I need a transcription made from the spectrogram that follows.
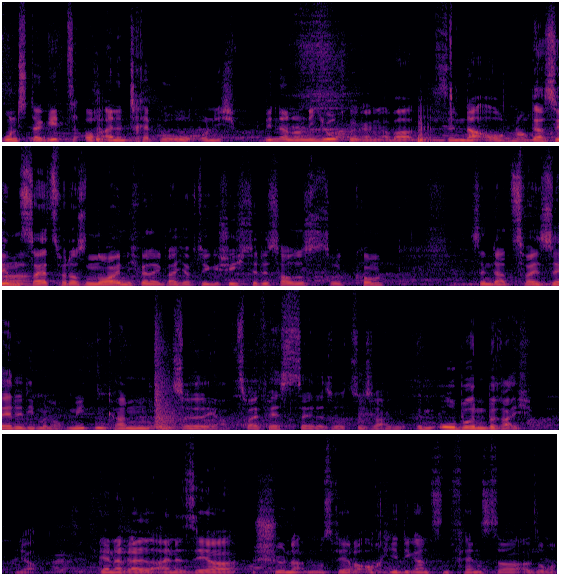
Und da geht auch eine Treppe hoch und ich bin da noch nicht hochgegangen, aber sind da auch noch? Das sind seit 2009, ich werde gleich auf die Geschichte des Hauses zurückkommen, sind da zwei Säle, die man auch mieten kann und äh, ja, zwei Festsäle sozusagen im oberen Bereich. Ja, generell eine sehr schöne Atmosphäre. Auch hier die ganzen Fenster. Also,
